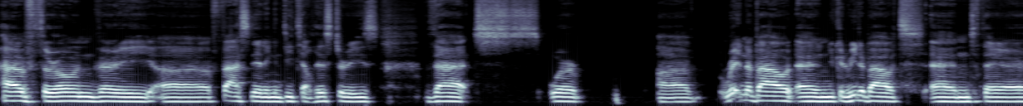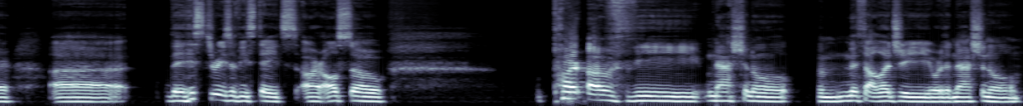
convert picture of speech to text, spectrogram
have their own very uh, fascinating and detailed histories that were uh, written about and you can read about, and their uh, the histories of these states are also part of the national mythology or the national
